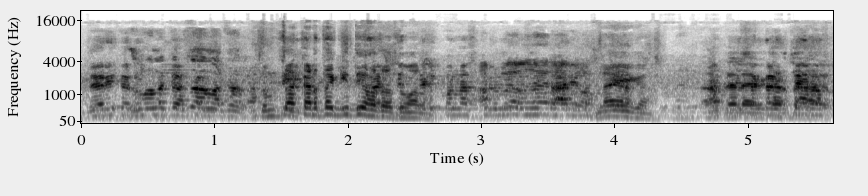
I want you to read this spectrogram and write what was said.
जरी? तुमचा करता किती होता तुम्हाला? पन्नास नाही का? आपल्याला सकाळी चार वाजता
